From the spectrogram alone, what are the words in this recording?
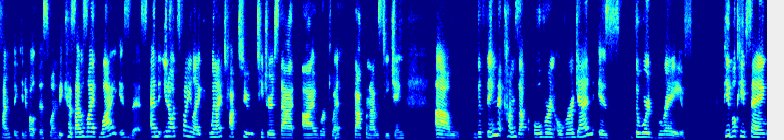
time thinking about this one because I was like, why is this? And, you know, it's funny, like when I talk to teachers that I worked with back when I was teaching, um, the thing that comes up over and over again is the word brave. people keep saying,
